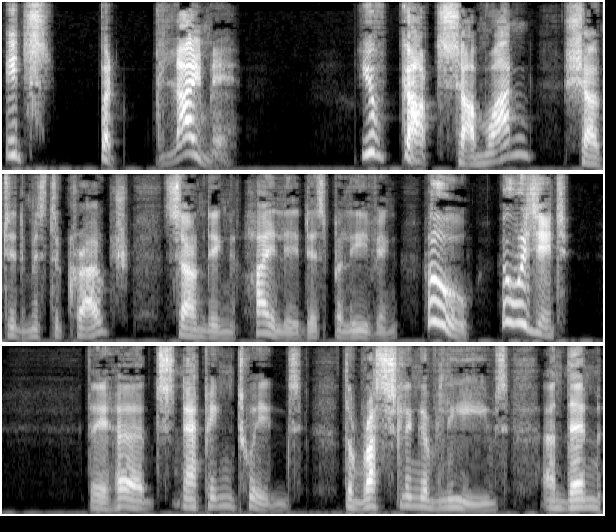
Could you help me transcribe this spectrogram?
It's... but blimey! You've got someone? shouted Mr. Crouch, sounding highly disbelieving. Who? Who is it? They heard snapping twigs, the rustling of leaves, and then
